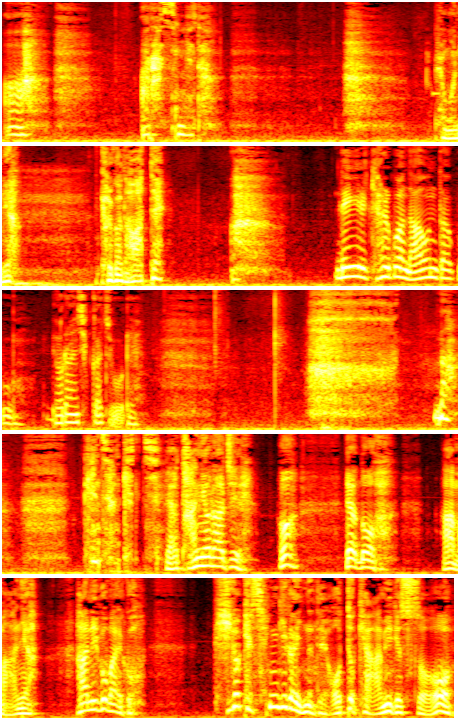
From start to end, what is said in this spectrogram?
아, 알았습니다. 병원이야? 결과 나왔대? 내일 결과 나온다고 11시까지 오래. 나 괜찮겠지. 야, 당연하지. 어? 야, 너 암 아니야. 아니고 말고. 이렇게 생기가 있는데 어떻게 암이겠어?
